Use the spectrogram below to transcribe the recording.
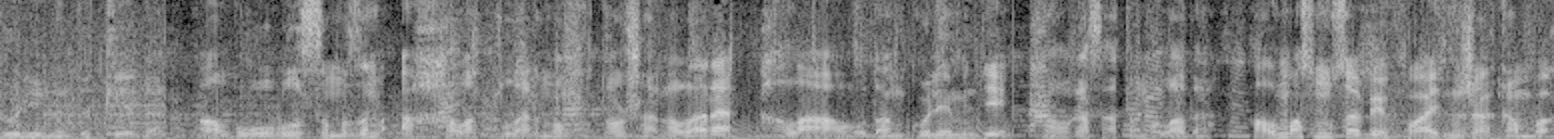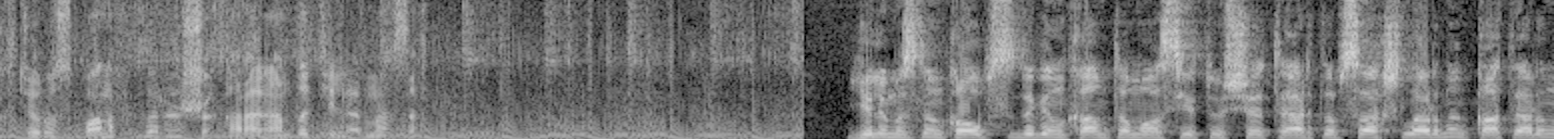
бөленуді тіледі. Ал облысымыздың ақ халаттыларын ұлықтау шаралары қала аудан көлемінде жалғасатын болады. Алмас мұсабеков айдын жақан бақтияр оспанов бірінші қарағанды телеарнасы. Еліміздің қауіпсіздігін қамтамасыз етуші тәртіп сақшыларының қатарын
